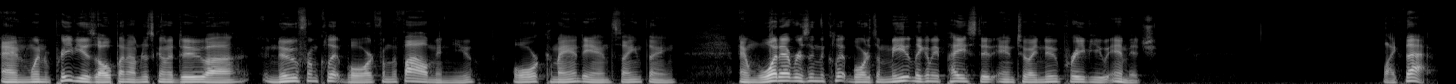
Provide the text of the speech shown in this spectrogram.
And when preview is open, I'm just going to do uh, new from clipboard from the file menu or command N, same thing and whatever's in the clipboard is immediately going to be pasted into a new preview image. Like that.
